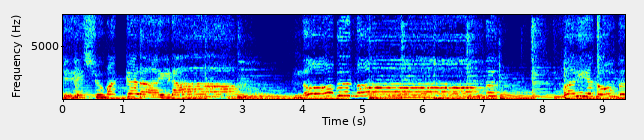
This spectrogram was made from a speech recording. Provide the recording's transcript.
യേശു മക്കളായിടാ. നോമ്പ് നോമ്പ്. വലിയ നോമ്പ്.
